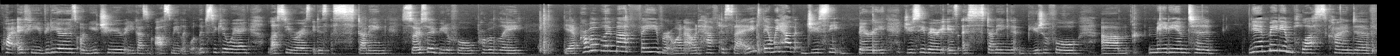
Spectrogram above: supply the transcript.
quite a few videos on YouTube, and you guys have asked me like what lipstick you're wearing. Lusty Rose, it is stunning, so, so beautiful. Probably yeah, probably my favorite one, I would have to say. Then we have Juicy Berry. Juicy Berry is a stunning, beautiful, um, medium to, yeah, medium plus kind of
